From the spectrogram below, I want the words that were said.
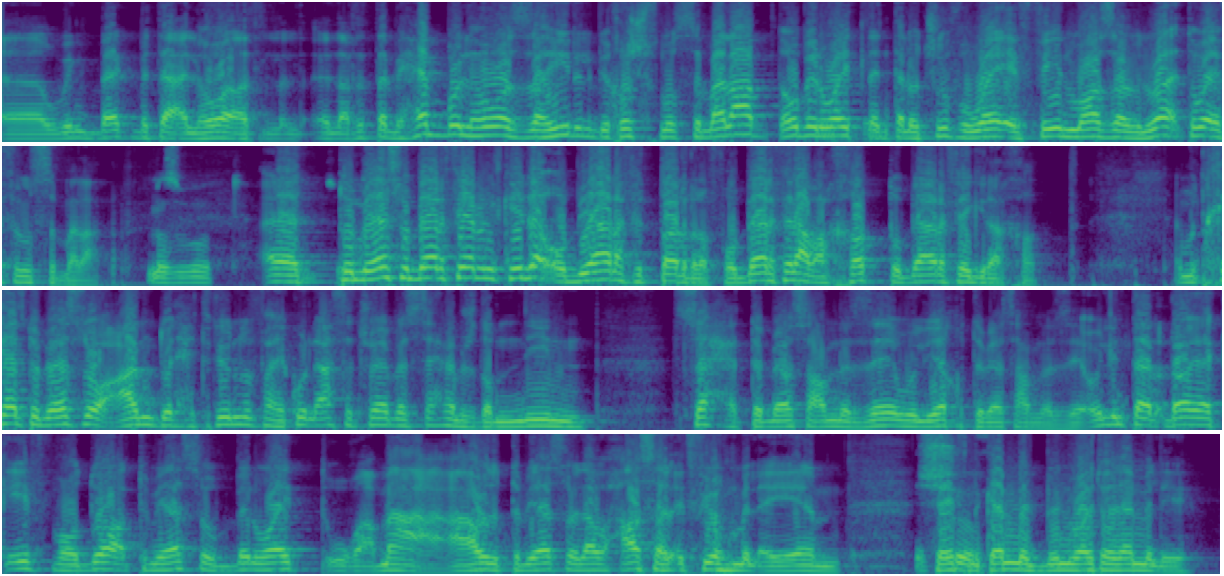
wing back بتاع اللي هو اللي ارتيتا بيحبه اللي هو الظهير اللي بيخش في نص الملعب. هو بين وايت انت لو تشوفه واقف فين معظم الوقت واقف في نص الملعب. مظبوط. آه تومياسو بيعرف يعمل كده وبيعرف يتطرف وبيعرف يلعب على الخط وبيعرف يجري على الخط. متخيل تومياسو عنده الحتتين دول فهيكون أحسن شوية بس إحنا مش ضامنين صحة تومياسو عاملة إزاي ولياقة تومياسو عاملة إزاي. قول لي أنت رأيك إيه في موضوع تومياسو وبين وايت ومع عودة تومياسو لو حصلت في يوم من الأيام؟ شايف نكمل بين وايت ونعمل إيه؟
